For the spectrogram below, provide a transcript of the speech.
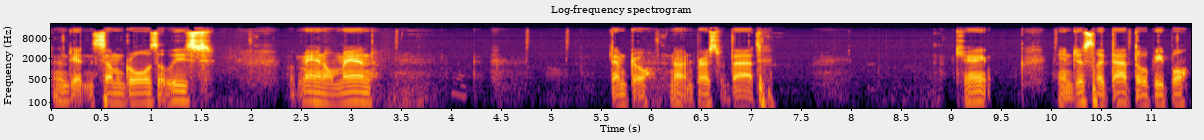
And getting some goals at least. But man, oh man. Demko, not impressed with that. Okay. And just like that, though, people.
